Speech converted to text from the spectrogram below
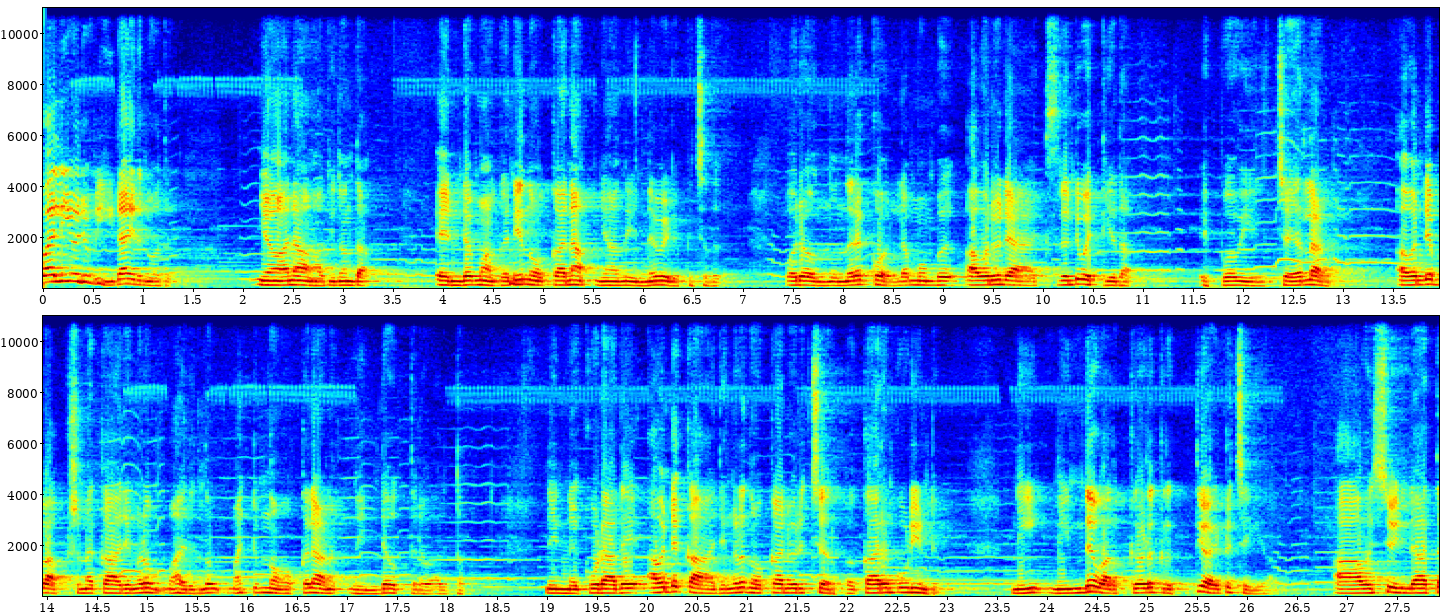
വലിയൊരു വീടായിരുന്നു അത്. ഞാൻ ആദിനന്ദ എന്റെ മകനെ നോക്കാനാ ഞാൻ നിന്നെ വിളിപ്പിച്ചത്. ഒരൊന്നൊന്നര കൊല്ലം മുമ്പ് അവനൊരു ആക്സിഡന്റ് പറ്റിയതാ. ഇപ്പോൾ വീൽ ചെയറിലാണ് അവന്റെ ഭക്ഷണ കാര്യങ്ങളും മരുന്നും മറ്റും നോക്കലാണ് നിന്റെ ഉത്തരവാദിത്വം. നിന്നെ കൂടാതെ അവന്റെ കാര്യങ്ങൾ നോക്കാൻ ഒരു ചെറുപ്പക്കാരൻ കൂടിയുണ്ട്. നീ നിന്റെ വർക്കുകൾ കൃത്യമായിട്ട് ചെയ്യുക. ആവശ്യമില്ലാത്ത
